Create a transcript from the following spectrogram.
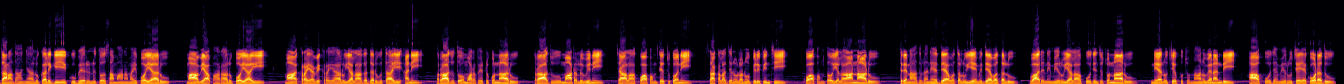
ధనధాన్యాలు కలిగి కుబేరునితో సమానమైపోయారు మా వ్యాపారాలు పోయాయి. మా క్రయ విక్రయాలు ఎలాగ జరుగుతాయి అని రాజుతో మొరపెట్టుకున్నారు. రాజు మాటలు విని చాలా కోపం తెచ్చుకొని సకల జనులను పిలిపించి కోపంతో ఇలా అన్నాడు త్రినాదులనే దేవతలు ఏమి దేవతలు? వారిని మీరు ఎలా పూజించుచున్నారు? నేను చెప్పుచున్నాను వినండి. ఆ పూజ మీరు చేయకూడదు.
